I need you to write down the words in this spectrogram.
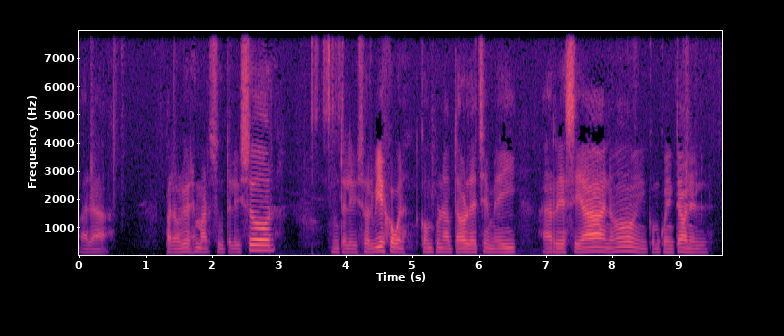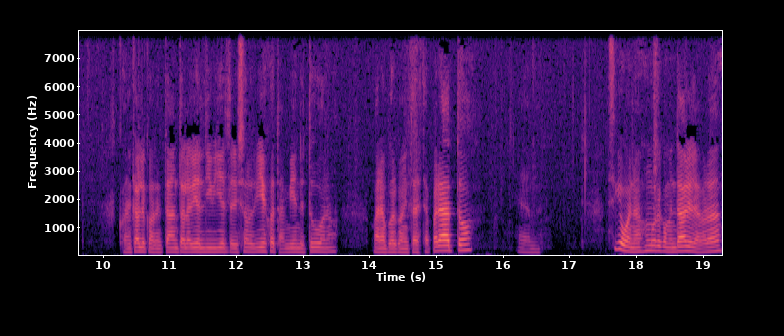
para, para volver a armar su televisor. Un televisor viejo, bueno, compra un adaptador de HMI RSA, ¿no? Y como conectaban el, con el cable conectaban toda la vida el DVD el televisor viejo también de tubo, ¿no? Van a poder conectar este aparato. Em, Así que bueno, es muy recomendable la verdad.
